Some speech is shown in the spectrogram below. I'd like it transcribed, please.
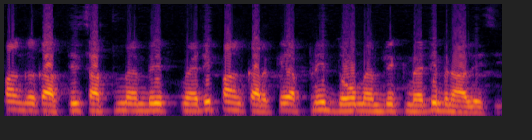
ਭੰਗ ਕਰਤੀ, ਸੱਤ ਮੈਂਬਰੀ ਕਮੇਟੀ ਭੰਗ ਕਰਕੇ ਆਪਣੀ ਦੋ ਮੈਂਬਰੀ ਕਮੇਟੀ ਬਣਾ ਲਈ ਸੀ।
